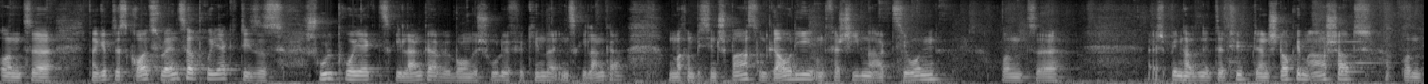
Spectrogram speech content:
Und äh, dann gibt es Kreuzfluencer-Projekt, dieses Schulprojekt Sri Lanka. Wir bauen eine Schule für Kinder in Sri Lanka und machen ein bisschen Spaß und Gaudi und verschiedene Aktionen. Und äh, ich bin halt nicht der Typ, der einen Stock im Arsch hat und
